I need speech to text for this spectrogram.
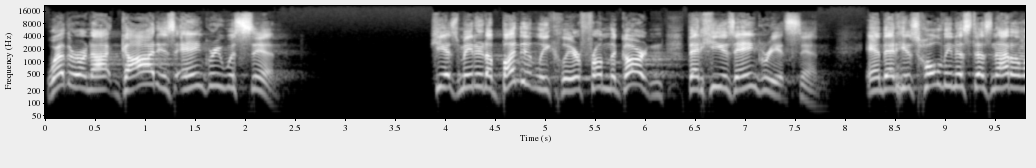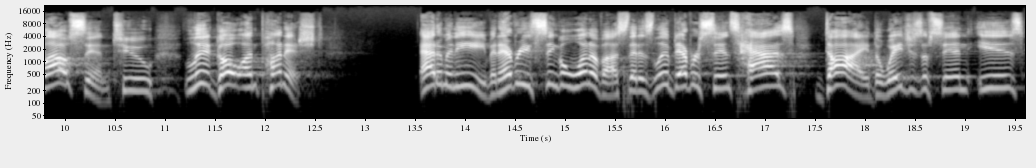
whether or not God is angry with sin. He has made it abundantly clear from the garden that he is angry at sin and that his holiness does not allow sin to live, go unpunished. Adam and Eve, and every single one of us that has lived ever since has died. The wages of sin is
